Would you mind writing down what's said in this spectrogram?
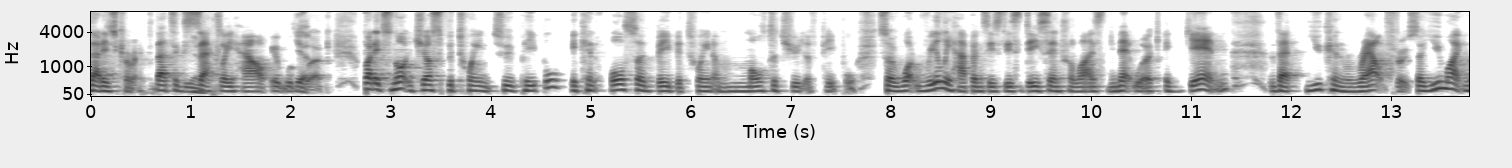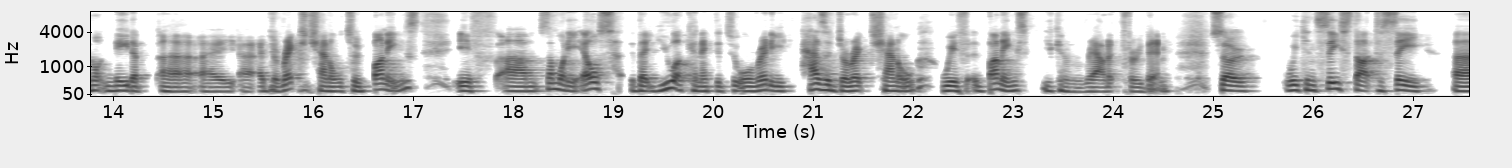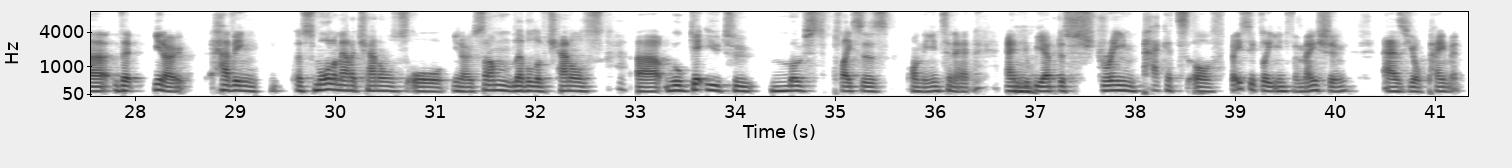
That is correct. That's exactly how it would Yeah. work. But it's not just between two people, it can also be between a multitude of people. So, what really happens is this decentralized network again that you can route through. So, you might not need a, a, a, a direct channel to Bunnings if um, somebody else that you are connected to already has a direct channel with Bunnings, you can route it through them. So, we can see, start to see uh, that, you know, having a small amount of channels or you know some level of channels uh, will get you to most places on the internet and Mm. you'll be able to stream packets of basically information as your payment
